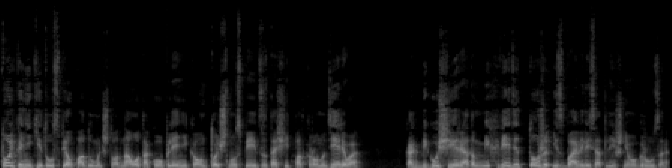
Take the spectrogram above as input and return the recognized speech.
Только Никита успел подумать, что одного такого пленника он точно успеет затащить под крону дерева, как бегущие рядом мехведи тоже избавились от лишнего груза.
